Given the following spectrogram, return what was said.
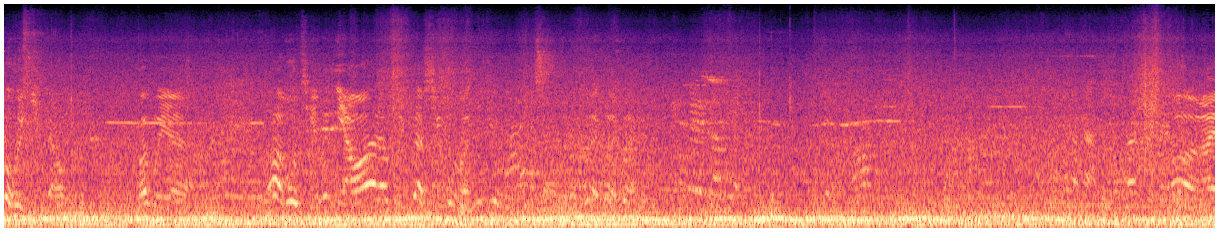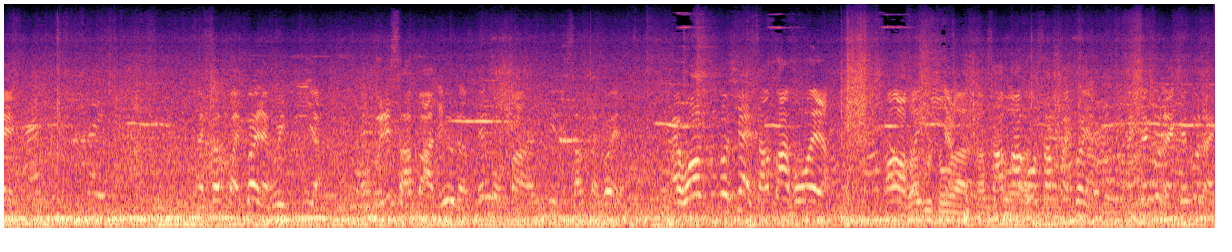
个飞机条，快飞啊！我也无钱要鸟啊，飞机啊收啊，这叫飞机。过来过来过来。哦，来，来三百块的飞机啊，我卖你三百条啦，免五百，你三百块。哎，我这个现在三百块啦。差不多了，差不多。三百块，三百块，来，先过来，先过来，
